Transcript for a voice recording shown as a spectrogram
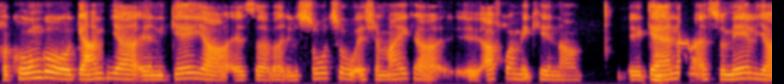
fra Kongo, Gambia, øh, Nigeria, altså hvad hedder det, Lesotho, øh, Jamaica, øh, afroamerikanere, øh, Ghana, mm. Somalia,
